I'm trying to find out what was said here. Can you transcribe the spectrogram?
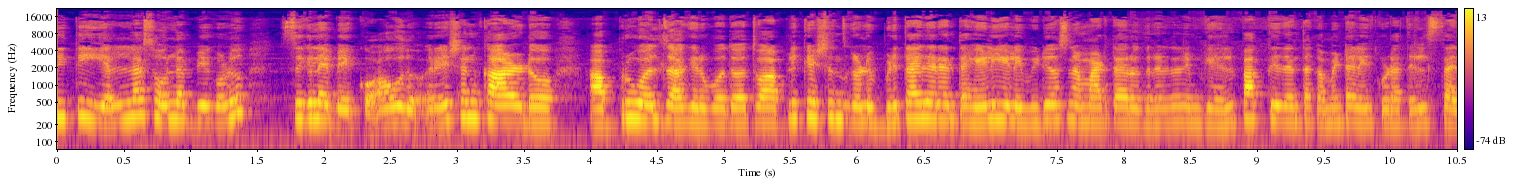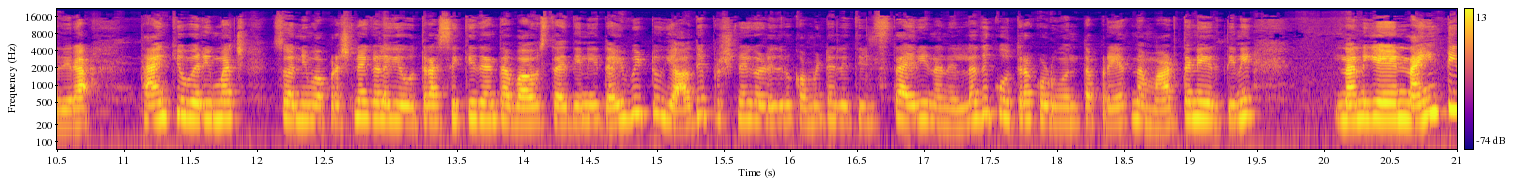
ರೀತಿ ಎಲ್ಲ ಸೌಲಭ್ಯಗಳು ಸಿಗಲೇಬೇಕು. ಹೌದು, ರೇಷನ್ ಕಾರ್ಡ್ ಅಪ್ರೂವಲ್ಸ್ ಆಗಿರ್ಬೋದು ಅಥವಾ ಅಪ್ಲಿಕೇಶನ್ಸ್ಗಳು ಬಿಡ್ತಾ ಇದ್ದಾರೆ ಅಂತ ಹೇಳಿ ಹೇಳಿ ವಿಡಿಯೋಸ್ನ ಮಾಡ್ತಾ ಇರೋದ್ರಿಂದ ನಿಮಗೆ ಹೆಲ್ಪ್ ಆಗ್ತಿದೆ ಅಂತ ಕಮೆಂಟಲ್ಲಿ ಕೂಡ ತಿಳಿಸ್ತಾ ಇದ್ದೀರಾ. Thank you very much so ನಿಮ್ಮ ಪ್ರಶ್ನೆಗಳಿಗೆ ಉತ್ತರ ಸಿಕ್ಕಿದೆ ಅಂತ ಭಾವಿಸ್ತಾ ಇದ್ದೀನಿ. ದಯವಿಟ್ಟು ಯಾವುದೇ ಪ್ರಶ್ನೆಗಳಿದ್ರು ಕಮೆಂಟಲ್ಲಿ ತಿಳಿಸ್ತಾ ಇರಿ. ನಾನು ಎಲ್ಲದಕ್ಕೂ ಉತ್ತರ ಕೊಡುವಂತ ಪ್ರಯತ್ನ ಮಾಡ್ತಾನೆ ಇರ್ತೀನಿ. ನನಗೆ ನೈಂಟಿ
